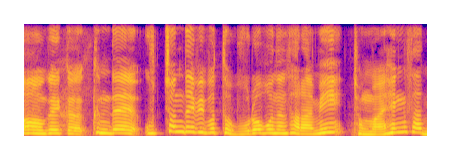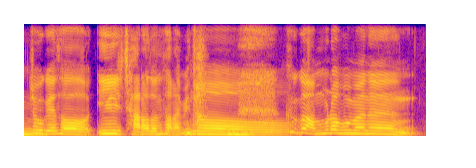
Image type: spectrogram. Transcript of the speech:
어, 그러니까 근데 우천 대비부터 물어보는 사람이 정말 행사 음. 쪽에서 일 잘하던 사람이다. 어. 그거 안 물어보면은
